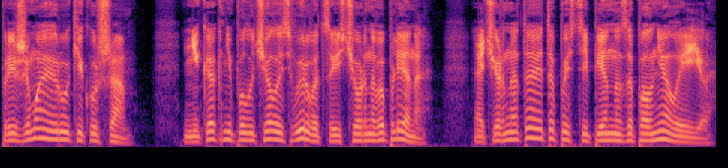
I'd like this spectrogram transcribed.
прижимая руки к ушам. Никак не получалось вырваться из черного плена, а чернота эта постепенно заполняла ее.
